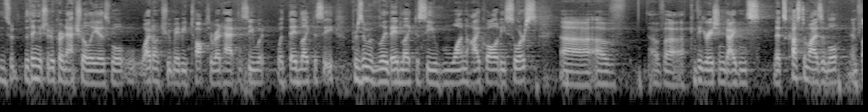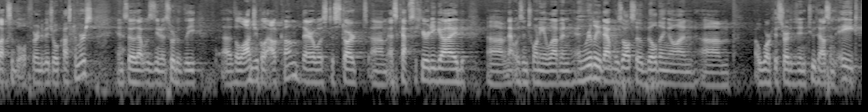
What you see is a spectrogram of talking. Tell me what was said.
the thing that should occur naturally is, well, why don't you maybe talk to Red Hat and see what, what they'd like to see? Presumably, they'd like to see one high quality source uh, of, of uh, configuration guidance that's customizable and flexible for individual customers. And so that was you know, sort of the, uh, the logical outcome there was to start um, SCAP Security Guide. Um, that was in 2011. And really, that was also building on um, a work that started in 2008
